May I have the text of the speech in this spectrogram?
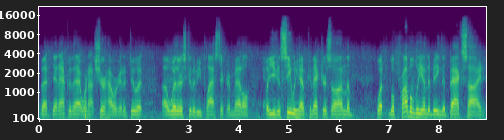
but then after that we're not sure how we're going to do it, uh, whether it's going to be plastic or metal. But you can see we have connectors on the what will probably end up being the back side,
